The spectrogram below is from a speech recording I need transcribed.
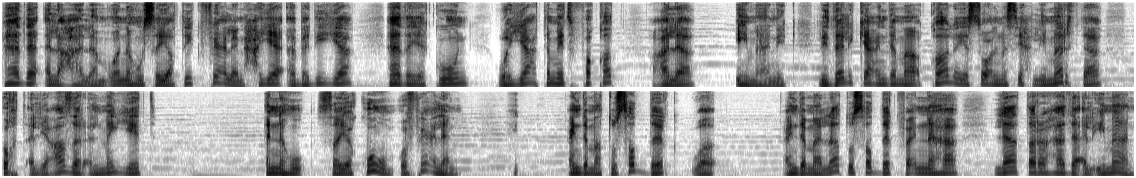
هذا العالم وأنه سيعطيك فعلا حياة أبدية هذا يكون ويعتمد فقط على إيمانك. لذلك عندما قال يسوع المسيح لمرثا أخت أليعازر الميت أنه سيقوم وفعلا عندما تصدق وعندما لا تصدق فإنها لا ترى هذا الإيمان.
